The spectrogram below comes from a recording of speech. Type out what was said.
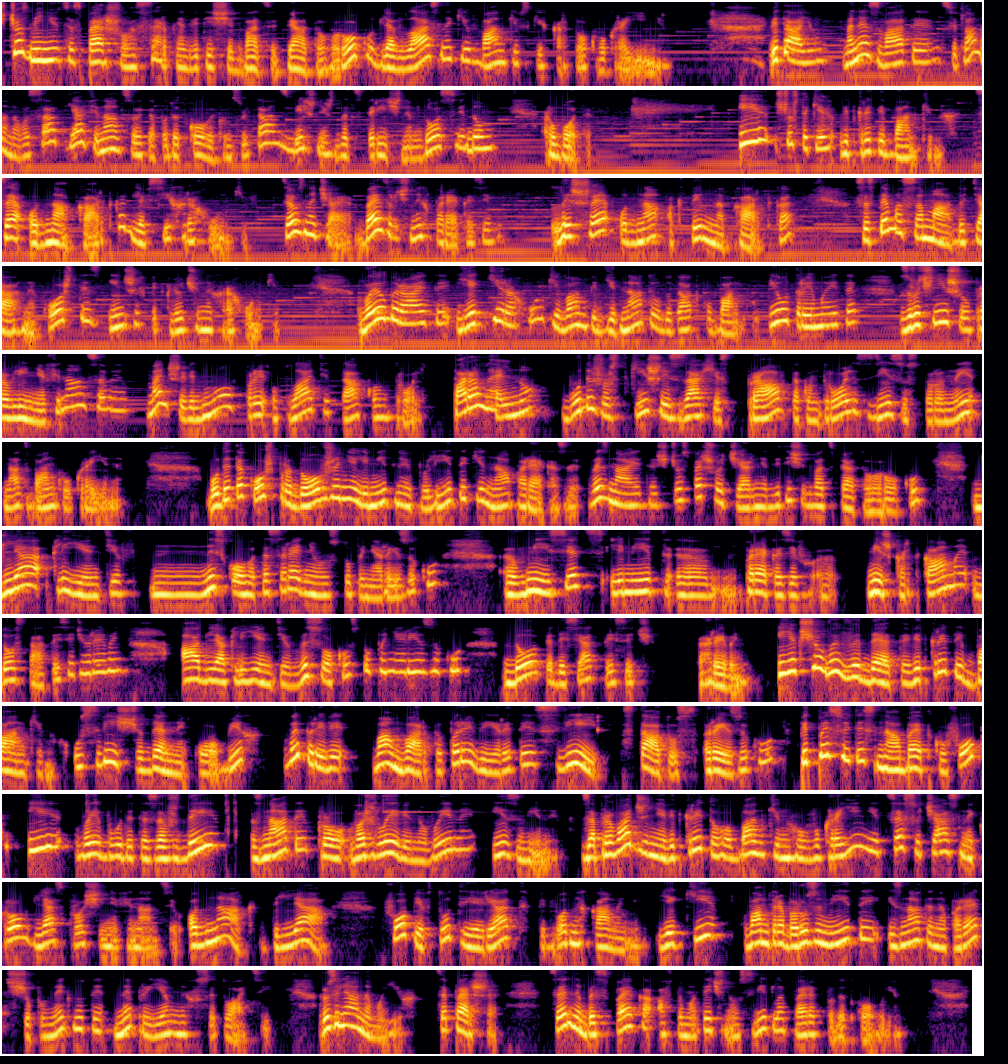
Що змінюється з 1 серпня 2025 року для власників банківських карток в Україні? Вітаю! Мене звати Світлана Новосад, я фінансовий та податковий консультант з більш ніж 20-річним досвідом роботи. І що ж таке відкритий банкінг? Це одна картка для всіх рахунків. Це означає без ручних переказів, лише одна активна картка. Система сама дотягне кошти з інших підключених рахунків. Ви обираєте, які рахунки вам під'єднати у додатку банку, і отримаєте зручніше управління фінансами, менше відмов при оплаті та контроль. Паралельно буде жорсткіший захист прав та контроль зі сторони Нацбанку України. Буде також продовження лімітної політики на перекази. Ви знаєте, що з 1 червня 2025 року для клієнтів низького та середнього ступеня ризику е, в місяць ліміт е, переказів е, між картками до 100 тисяч гривень, а для клієнтів високого ступеня ризику до 50 тисяч гривень. І якщо ви введете відкритий банкінг у свій щоденний обіг, ви переві... вам варто перевірити свій статус ризику, підписуйтесь на бетку ФОП, і ви будете завжди знати про важливі новини і зміни. Запровадження відкритого банкінгу в Україні це сучасний крок для спрощення фінансів. Однак для ФОПів тут є ряд підводних каменів, які вам треба розуміти і знати наперед, щоб уникнути неприємних ситуацій. Розглянемо їх. Це перше, це небезпека автоматичного світла перед податковою.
